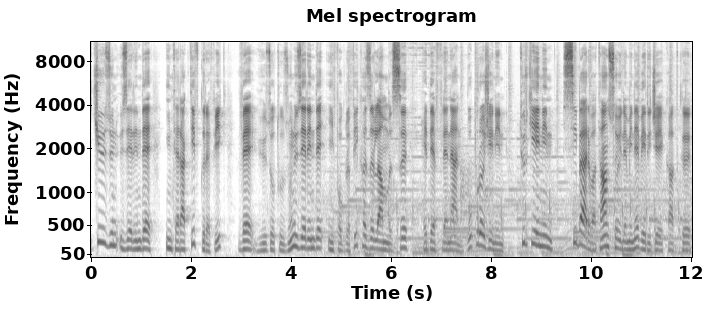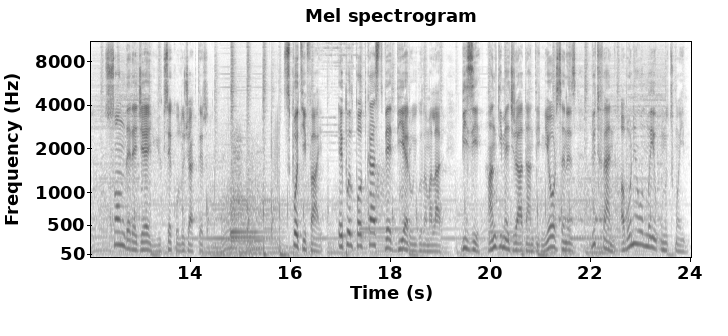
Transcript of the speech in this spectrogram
200'ün üzerinde interaktif grafik ve 130'un üzerinde infografik hazırlanması hedeflenen bu projenin Türkiye'nin siber vatan söylemine vereceği katkı son derece yüksek olacaktır. Spotify, Apple Podcast ve diğer uygulamalar Bizi hangi mecradan dinliyorsanız lütfen abone olmayı unutmayın.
